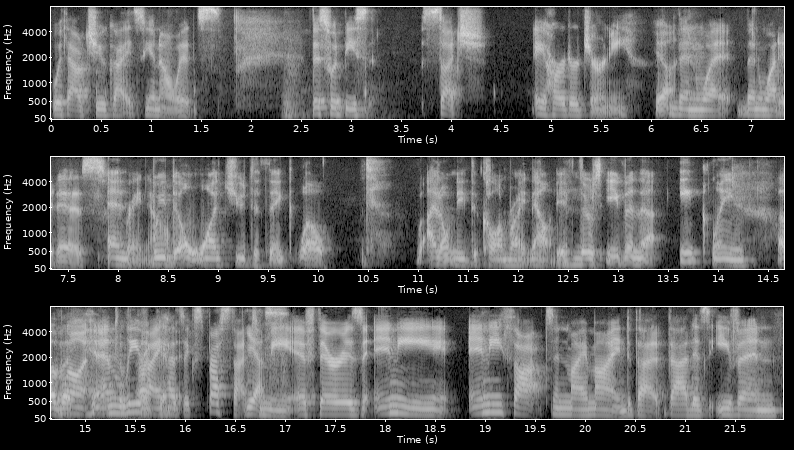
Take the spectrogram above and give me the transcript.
without you guys, you know, it's this would be s- such a harder journey Yeah. than what than what it is and right now. we don't want you to think, well, I don't need to call him right now. If there's even an inkling of Mm-hmm. well, a hint and of Levi thinking has it. expressed that Yes. to me. If there is any any thoughts in my mind that that is even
